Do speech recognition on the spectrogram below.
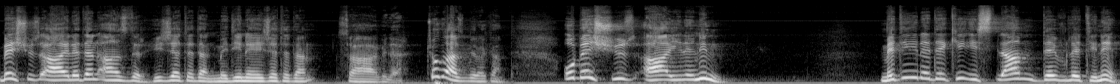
500 aileden azdır hicret eden, Medine'ye hicret eden sahabiler. Çok az bir rakam. O 500 ailenin Medine'deki İslam devletini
